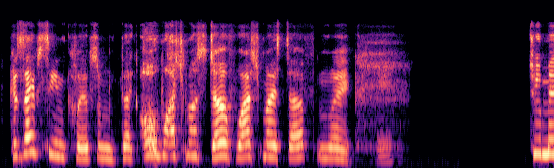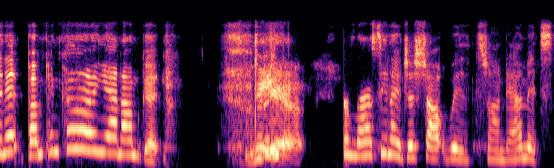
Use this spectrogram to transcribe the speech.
because I've seen clips. I'm like, oh, watch my stuff, watch my stuff. I'm like, mm-hmm. Two minute pumping car, yeah, and I'm good. Yeah. The last scene I just shot with Sean Dam, it's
